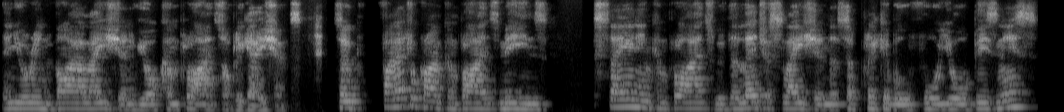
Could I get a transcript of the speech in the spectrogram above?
then you're in violation of your compliance obligations. So, financial crime compliance means staying in compliance with the legislation that's applicable for your business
